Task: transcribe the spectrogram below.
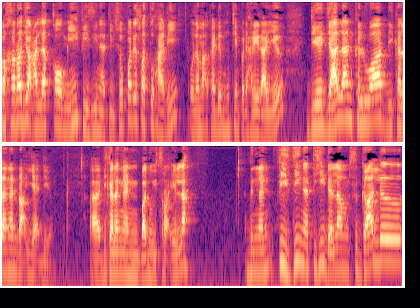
Fa kharaja ala qaumi fi zinati. So pada suatu hari ulama kata mungkin pada hari raya dia jalan keluar di kalangan rakyat dia. Uh, di kalangan Banu Israel lah dengan fizinatihi dalam segala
